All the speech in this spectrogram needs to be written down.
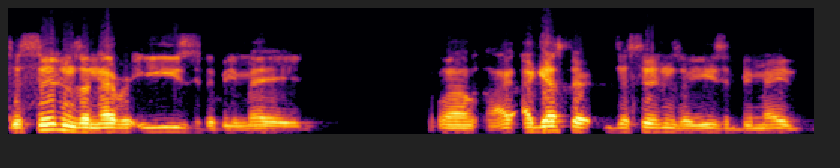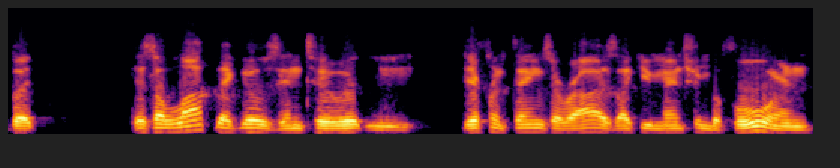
decisions are never easy to be made. Well, I, I guess their decisions are easy to be made, but there's a lot that goes into it, and different things arise, like you mentioned before, and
